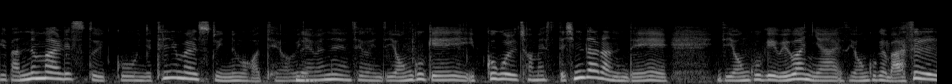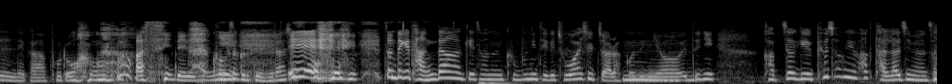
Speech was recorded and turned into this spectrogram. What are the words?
이게 맞는 말일 수도 있고 이제 틀린 말일 수도 있는 것 같아요. 네. 왜냐면은 네. 제가 이제 영국에 입국을 처음 했을 때 심사를 하는데 이제 영국에 왜 왔냐 해서 영국의 맛을 내가 보러 왔으니 내리더니 거기서 그렇게 얘기를 하셨어요. 예. 전 되게 당당하게 저는 그분이 되게 좋아하실 줄 알았거든요. 음. 그랬더니 갑자기 표정이 확 달라지면서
